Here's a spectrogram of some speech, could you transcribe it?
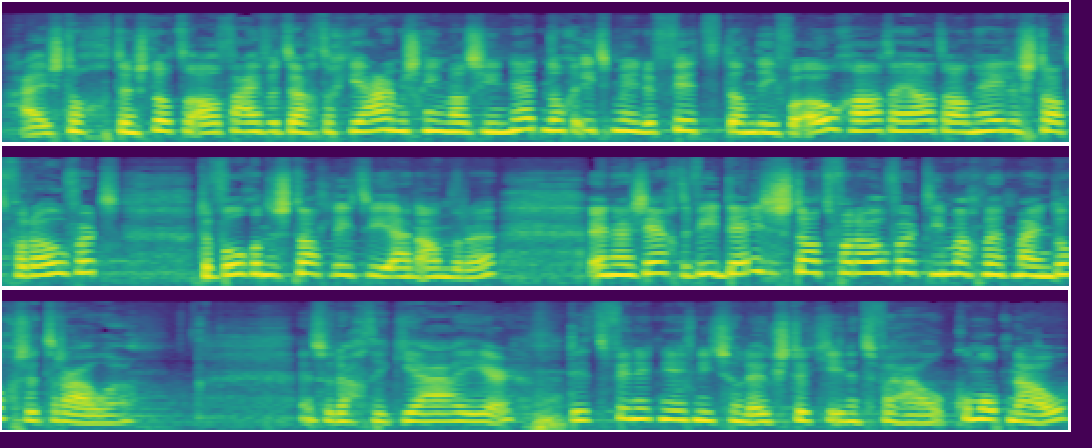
hij is toch tenslotte al 85 jaar. Misschien was hij net nog iets minder fit dan die voor ogen had. Hij had al een hele stad veroverd. De volgende stad liet hij aan anderen. En hij zegt: Wie deze stad verovert, die mag met mijn dochter trouwen. En toen dacht ik: Ja, heer, dit vind ik niet zo'n leuk stukje in het verhaal. Kom op nou.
